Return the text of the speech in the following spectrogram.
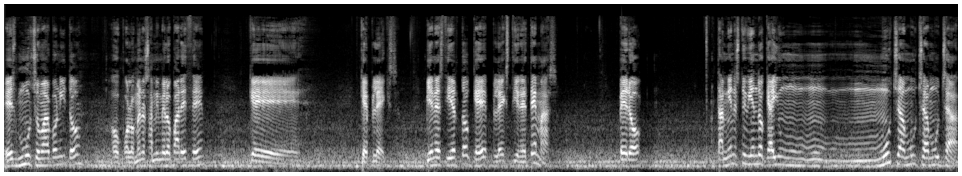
es mucho más bonito, o por lo menos a mí me lo parece, que, que Plex. Bien es cierto que Plex tiene temas, pero también estoy viendo que hay un, mucha, mucha, mucha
